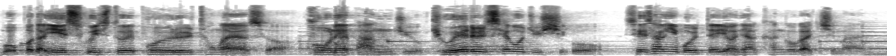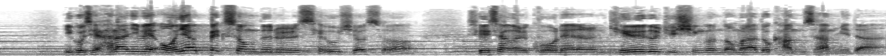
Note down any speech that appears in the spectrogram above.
무엇보다 예수 그리스도의 보혈을 통하여서 구원의 방주, 교회를 세워주시고 세상이 볼 때 연약한 것 같지만 이곳에 하나님의 언약 백성들을 세우셔서 세상을 구원해라는 계획을 주신 건 너무나도 감사합니다.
